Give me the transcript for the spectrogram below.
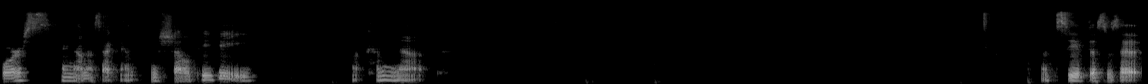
course. Hang on a second, Michelle PB. It's not coming up. Let's see if this is it.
